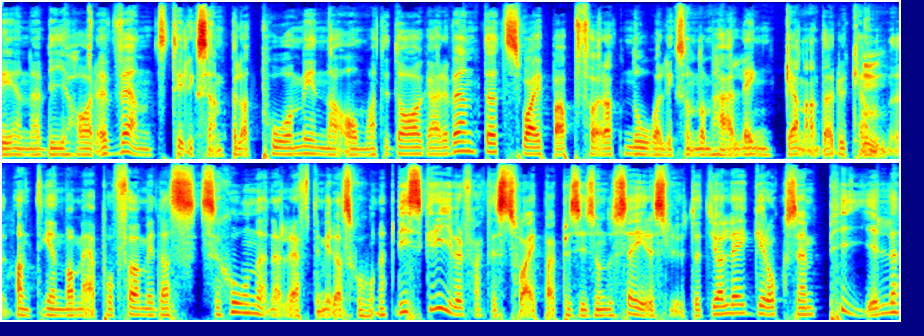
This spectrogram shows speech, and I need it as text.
det när vi har event till exempel, att påminna om att idag är eventet, swipe up för att nå liksom de här länkarna där du kan mm. antingen vara med på förmiddagssessionen eller eftermiddagssessionen. Vi skriver faktiskt swipe up, precis som du säger i slutet. Jag lägger också en pil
